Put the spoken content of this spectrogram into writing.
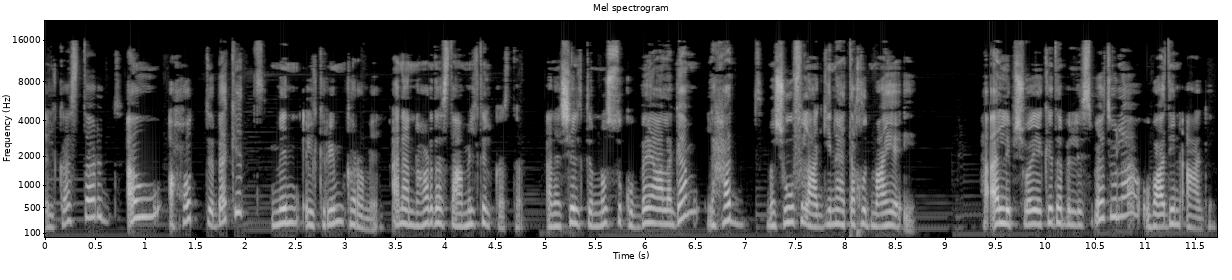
الكاسترد أو أحط باكت من الكريم كراميل. أنا النهاردة استعملت الكاسترد. أنا شلت النص كوباية على جنب لحد ما أشوف العجينة هتاخد معايا إيه. هقلب شوية كده بالسباتولا وبعدين أعجن.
